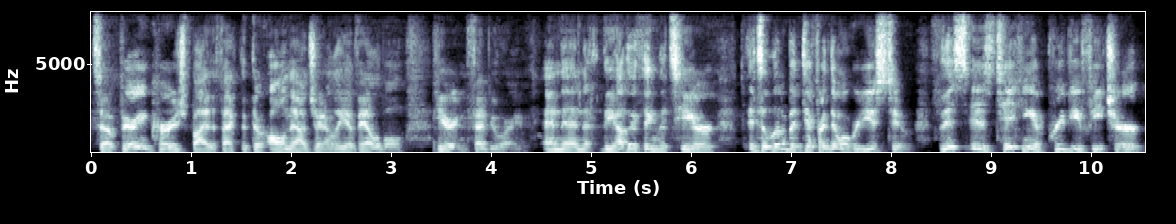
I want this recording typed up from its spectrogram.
So very encouraged by the fact that they're all now generally available here in February. And then the other thing that's here, it's a little bit different than what we're used to. This is taking a preview feature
